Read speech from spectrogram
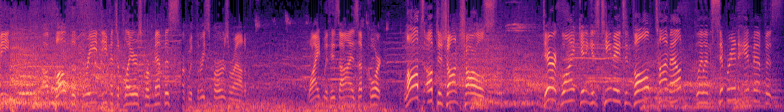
feet above the three defensive players for Memphis with three Spurs around him. White with his eyes up court. Lobs up to Jean Charles. Derrick White getting his teammates involved. Timeout. Glynn Cyprien and Memphis.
